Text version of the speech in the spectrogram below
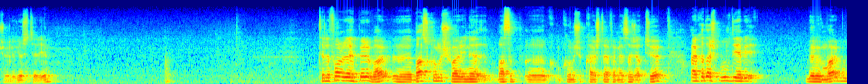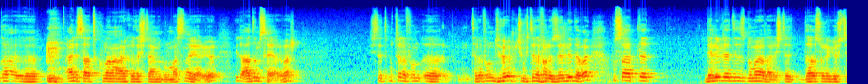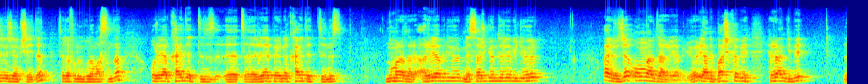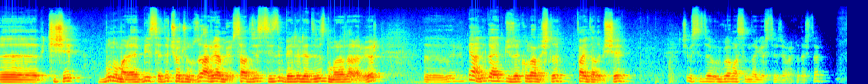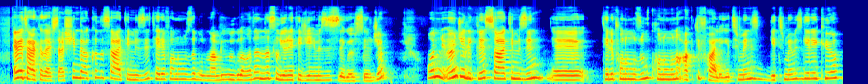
Şöyle göstereyim. Telefon rehberi var. Ee, bas konuş var. Yine basıp e, konuşup karşı tarafa mesaj atıyor. Arkadaş bul diye bir bölüm var. Bu da e, aynı saati kullanan arkadaşlarını bulmasına yarıyor. Bir de adım sayar var. İşte bu telefon e, telefon diyorum çünkü telefon özelliği de var. Bu saatle belirlediğiniz numaralar işte daha sonra göstereceğim şeyden telefon uygulamasından oraya kaydettiğiniz, e, rehberine kaydettiğiniz numaraları arayabiliyor, mesaj gönderebiliyor. Ayrıca onlar da arayabiliyor. Yani başka bir herhangi bir e, kişi bu numarayı bilse de çocuğunuzu arayamıyor. Sadece sizin belirlediğiniz numaralar arıyor. E, yani gayet güzel, kullanışlı, faydalı bir şey. Şimdi size uygulamasını da göstereceğim arkadaşlar. Evet arkadaşlar şimdi akıllı saatimizi telefonumuzda bulunan bir uygulamada nasıl yöneteceğimizi size göstereceğim. Onun, öncelikle saatimizin e, telefonumuzun konumunu aktif hale getirmeniz getirmemiz gerekiyor.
